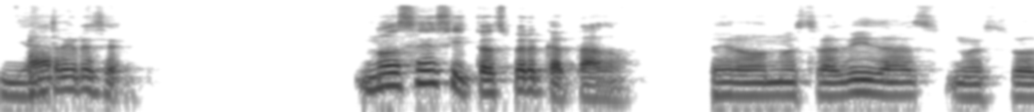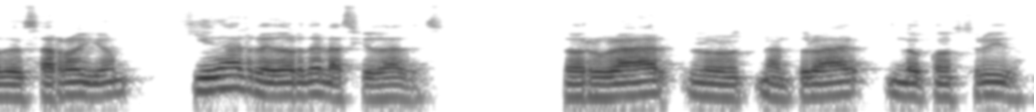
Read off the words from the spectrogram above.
Ya regresé. No sé si te has percatado, pero nuestras vidas, nuestro desarrollo, gira alrededor de las ciudades. Lo rural, lo natural, lo construido.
